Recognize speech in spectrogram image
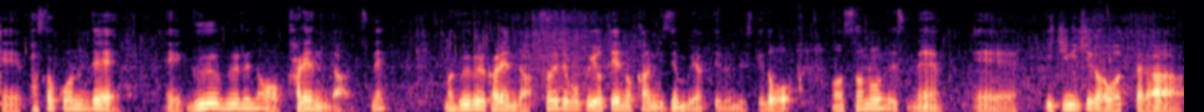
えー、パソコンで、えー、Google のカレンダーですね。まあ、Google カレンダー。それで僕予定の管理全部やってるんですけど、そのですね、えー、1日が終わったら、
